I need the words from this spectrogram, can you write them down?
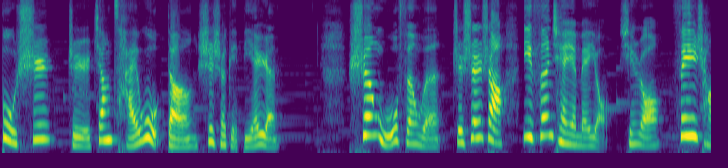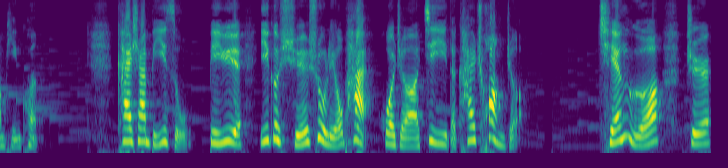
布施指将财物等施舍给别人。身无分文，指身上一分钱也没有，形容非常贫困。开山鼻祖，比喻一个学术流派或者技艺的开创者。前额指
